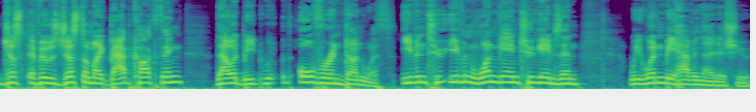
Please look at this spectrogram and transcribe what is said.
just if it was just a Mike Babcock thing, that would be over and done with. Even two, even one game, two games in, we wouldn't be having that issue.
